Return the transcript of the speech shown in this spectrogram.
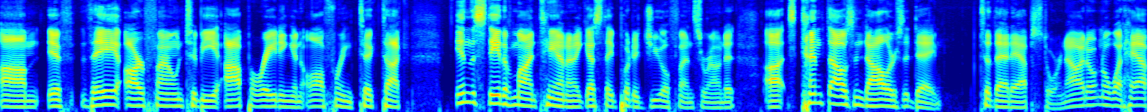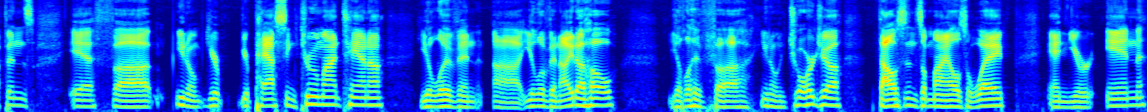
Um, if they are found to be operating and offering TikTok in the state of Montana, I guess they put a geofence around it. Uh, it's ten thousand dollars a day to that app store. Now I don't know what happens if uh, you know you're you're passing through Montana. You live in uh, you live in Idaho. You live uh, you know in Georgia, thousands of miles away, and you're in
